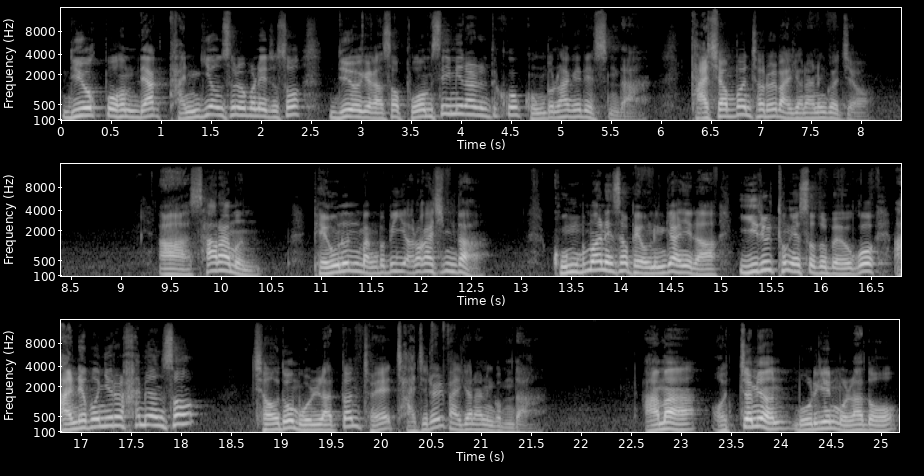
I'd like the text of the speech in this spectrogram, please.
뉴욕 보험대학 단기 연수를 보내줘서 뉴욕에 가서 보험 세미나를 듣고 공부를 하게 됐습니다. 다시 한번 저를 발견하는 거죠. 아, 사람은 배우는 방법이 여러 가지입니다. 공부만 해서 배우는 게 아니라 일을 통해서도 배우고 안 해본 일을 하면서 저도 몰랐던 저의 자질을 발견하는 겁니다. 아마 어쩌면 모르긴 몰라도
